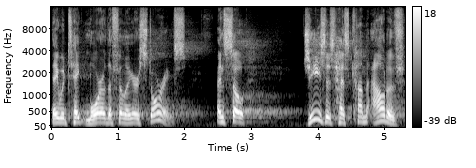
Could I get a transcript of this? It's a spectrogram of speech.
they would take more of the familiar stories. And so Jesus has come out of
